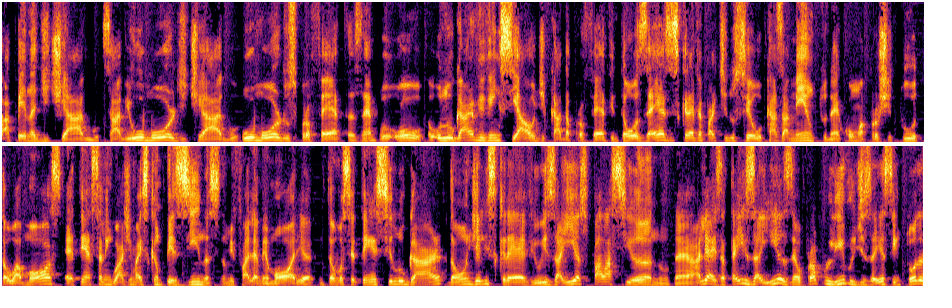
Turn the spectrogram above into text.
a pena de Tiago, sabe? O humor de Tiago, o humor dos profetas, né? Ou o, lugar vivencial de cada profeta. Então, Oséias escreve a partir do seu casamento, né, com uma prostituta. O Amós é, tem essa linguagem mais campesina, se não me falha a memória. Então, você tem esse lugar da onde ele escreve. O Isaías palaciano, né? Aliás, até Isaías, né? O próprio livro de Isaías tem toda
